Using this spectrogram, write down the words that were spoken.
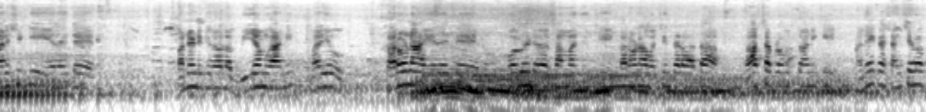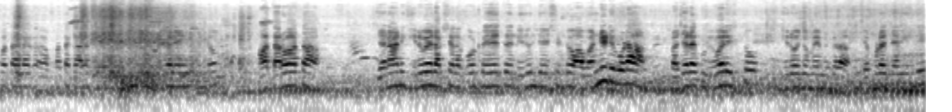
మనిషికి ఏదైతే పన్నెండు కిలోల బియ్యం కానీ మరియు కరోనా ఏదైతే కోవిడ్ సంబంధించి కరోనా వచ్చిన తర్వాత రాష్ట్ర ప్రభుత్వానికి అనేక సంక్షేమ పథకాల పథకాలకు విడుదల ఆ తర్వాత జనానికి ఇరవై లక్షల కోట్లు ఏదైతే నిధులు చేసిండో అవన్నిటి కూడా ప్రజలకు వివరిస్తూ ఈరోజు మేము ఇక్కడ చెప్పడం జరిగింది.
